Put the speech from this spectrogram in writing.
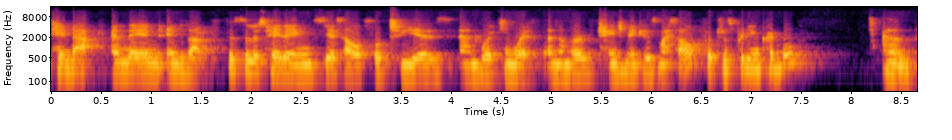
came back, and then ended up facilitating CSL for two years and working with a number of change makers myself, which was pretty incredible. Um,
